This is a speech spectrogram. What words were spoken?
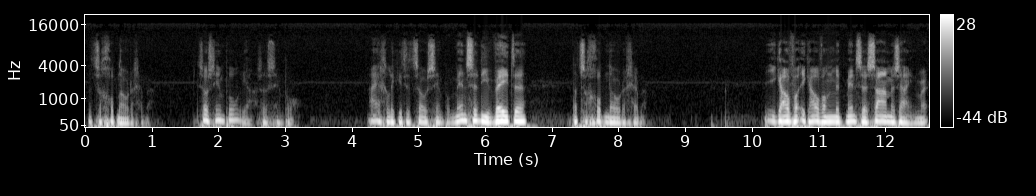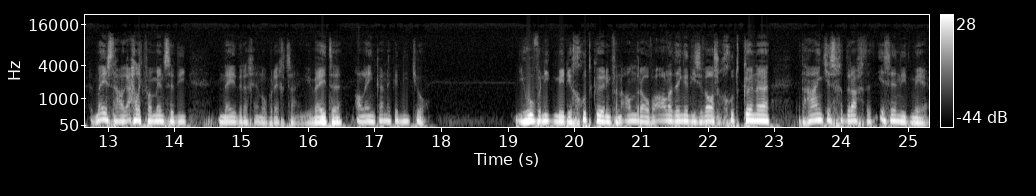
dat ze God nodig hebben. Zo simpel? Ja, zo simpel. Eigenlijk is het zo simpel. Mensen die weten dat ze God nodig hebben. Ik hou, van, ik hou van met mensen samen zijn. Maar het meeste hou ik eigenlijk van mensen die nederig en oprecht zijn. Die weten, alleen kan ik het niet joh. Die hoeven niet meer die goedkeuring van anderen over alle dingen die ze wel zo goed kunnen. Dat haantjesgedrag, dat is er niet meer.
